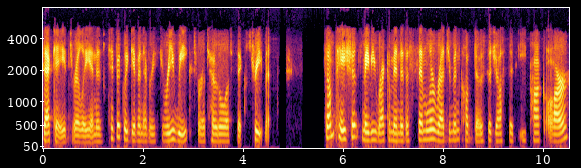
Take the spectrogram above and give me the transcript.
decades, really, and is typically given every three weeks for a total of six treatments. Some patients may be recommended a similar regimen called dose adjusted EPOCH R.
